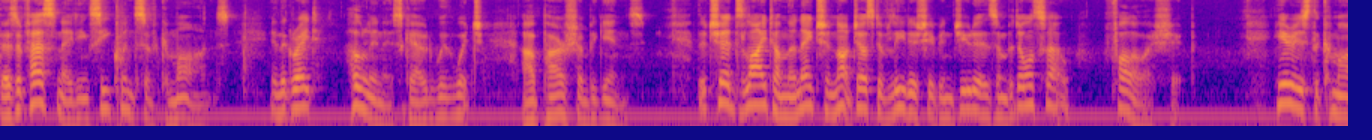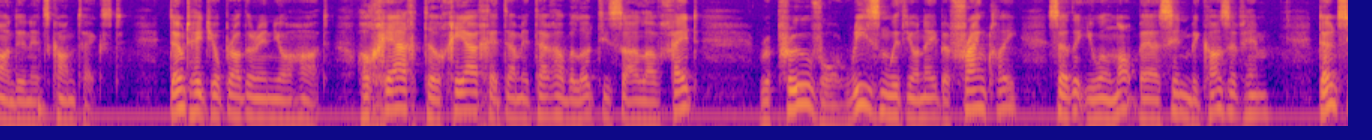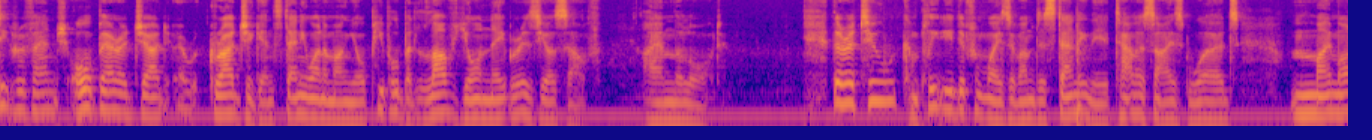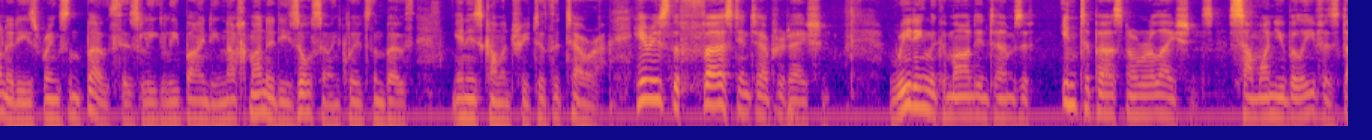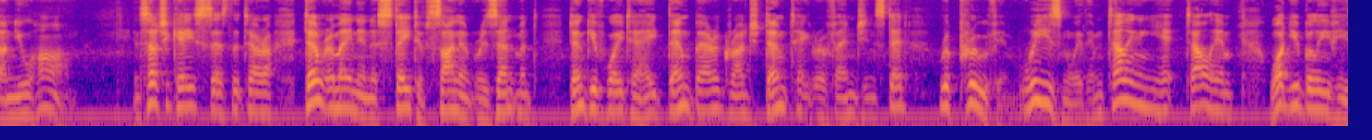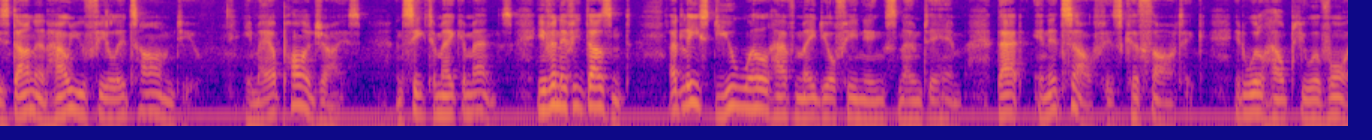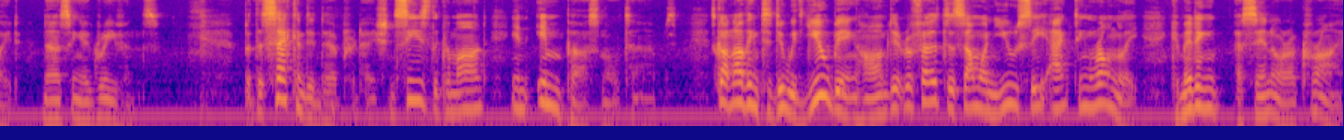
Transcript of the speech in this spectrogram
There's a fascinating sequence of commands in the great holiness code with which our parsha begins that sheds light on the nature not just of leadership in Judaism but also followership. Here is the command in its context. Don't hate your brother in your heart. Reprove or reason with your neighbor frankly, so that you will not bear sin because of him. Don't seek revenge or bear a grudge against anyone among your people, but love your neighbor as yourself. I am the Lord. There are two completely different ways of understanding the italicized words. Maimonides brings them both as legally binding. Nachmanides also includes them both in his commentary to the Torah. Here is the first interpretation, reading the command in terms of interpersonal relations. Someone you believe has done you harm. In such a case, says the Torah, don't remain in a state of silent resentment, don't give way to hate, don't bear a grudge, don't take revenge. Instead, reprove him, reason with him, telling tell him what you believe he's done and how you feel it's harmed you. He may apologize and seek to make amends. Even if he doesn't, at least you will have made your feelings known to him. That in itself is cathartic. It will help you avoid nursing a grievance. But the second interpretation sees the command in impersonal terms. It's got nothing to do with you being harmed, it refers to someone you see acting wrongly, committing a sin or a crime.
